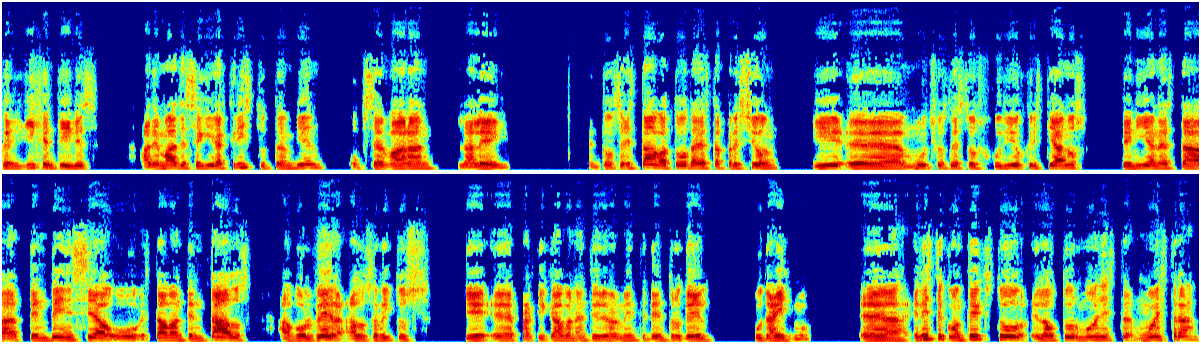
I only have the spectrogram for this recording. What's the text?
y gentiles, además de seguir a Cristo, también observaran la ley. Entonces estaba toda esta presión y uh, muchos de estos judíos cristianos tenían esta tendencia o estaban tentados a volver a los ritos que eh, practicaban anteriormente dentro del judaísmo. Eh, en este contexto, el autor muestra,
